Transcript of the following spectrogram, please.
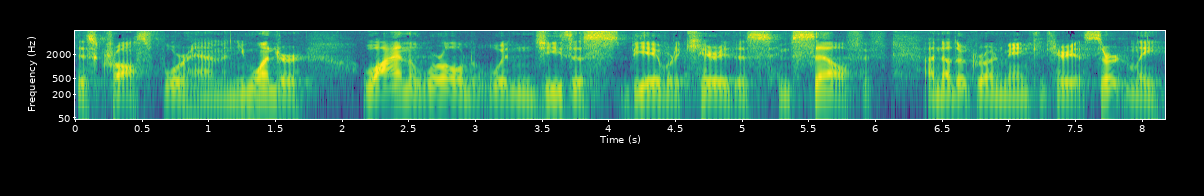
this cross for him, and you wonder, why in the world wouldn't Jesus be able to carry this himself? If another grown man can carry it, certainly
